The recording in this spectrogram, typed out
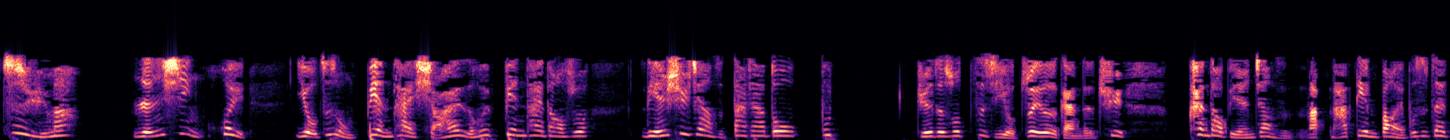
至于吗？人性会有这种变态，小孩子会变态到说，连续这样子，大家都不觉得说自己有罪恶感的去看到别人这样子拿拿电棒，也不是在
